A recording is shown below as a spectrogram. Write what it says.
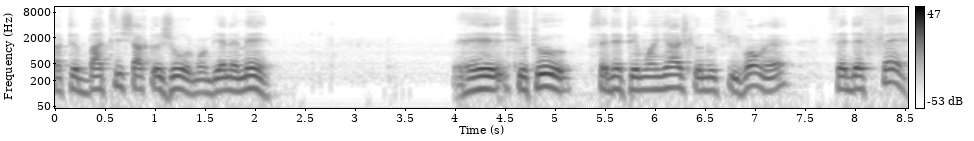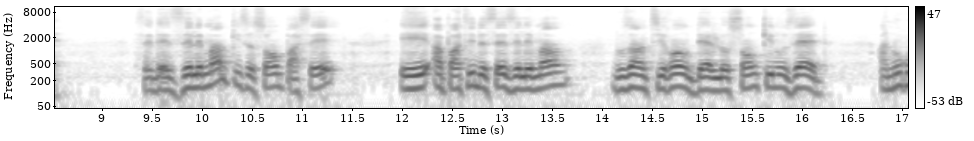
ça te bâtit chaque jour, mon bien-aimé. Et surtout, c'est des témoignages que nous suivons, hein. c'est des faits, c'est des éléments qui se sont passés et à partir de ces éléments, nous en tirons des leçons qui nous aident à nous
